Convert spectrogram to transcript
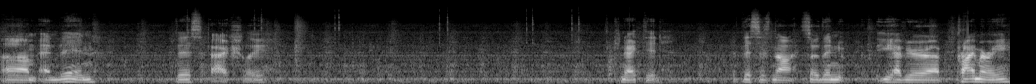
Um, and then this actually connected, but this is not. So then you have your uh, primary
